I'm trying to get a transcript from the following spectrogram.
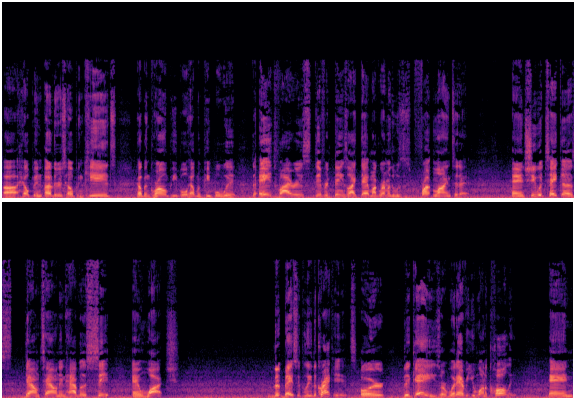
Uh, helping others, helping kids, helping grown people, helping people with the AIDS virus, different things like that. My grandmother was front line to that. And she would take us downtown and have us sit and watch the, basically the crackheads or the gays or whatever you want to call it. And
